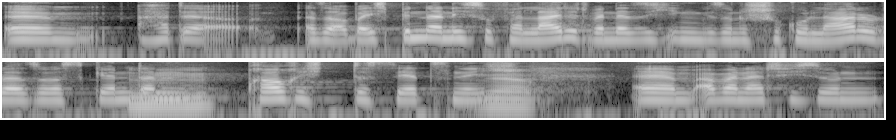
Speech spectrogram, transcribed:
ähm, hat er, also aber ich bin da nicht so verleitet, wenn der sich irgendwie so eine Schokolade oder sowas gönnt, dann Mhm. brauche ich das jetzt nicht. ja. Ähm, aber natürlich so ein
